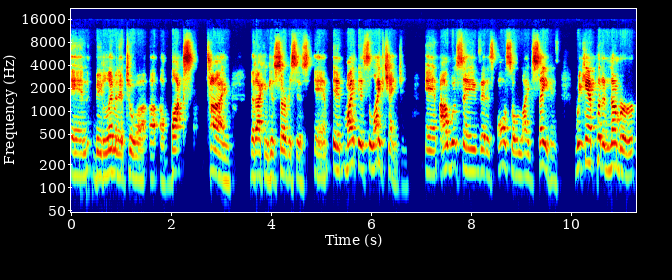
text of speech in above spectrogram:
and be limited to a, a, a box time that I can get services. And it might, it's life changing. And I would say that it's also life saving. We can't put a number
